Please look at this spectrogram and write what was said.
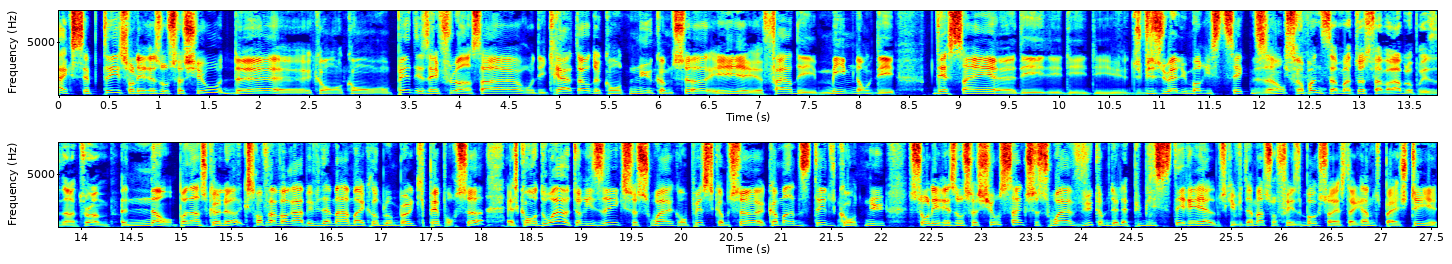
accepter sur les réseaux sociaux de euh, qu'on qu'on paie des influenceurs ou des créateurs de contenu comme ça et faire des mimes, donc des dessins, des, des, des- du visuel humoristique, disons? Qui ne seront pas nécessairement tous favorables au président Trump. Non, pas dans ce cas-là, qui seront favorables évidemment à Michael Bloomberg qui paie pour ça. Est-ce qu'on doit autoriser que ce soit, qu'on puisse comme ça commanditer du contenu sur les réseaux sociaux sans que ce soit vu comme de la publicité réelle? Parce qu'évidemment, sur Facebook, sur Instagram, tu peux acheter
